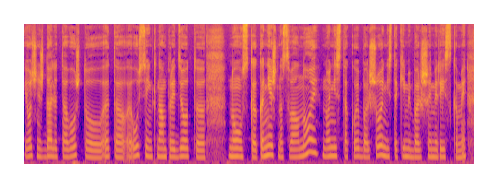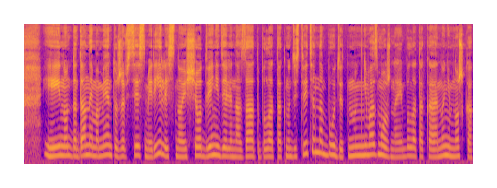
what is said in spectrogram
и очень ждали того, что эта осень к нам придет, э, ну, с, конечно, с волной, но не с такой большой, не с такими большими рисками. И, ну, на данный момент уже все смирились, но еще две недели назад было так, ну, действительно будет, ну, невозможно. И была такая, ну, немножко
